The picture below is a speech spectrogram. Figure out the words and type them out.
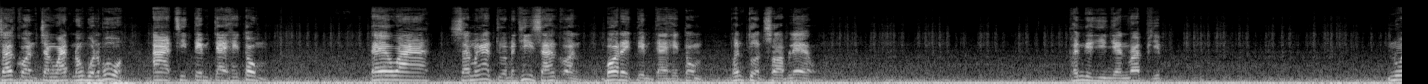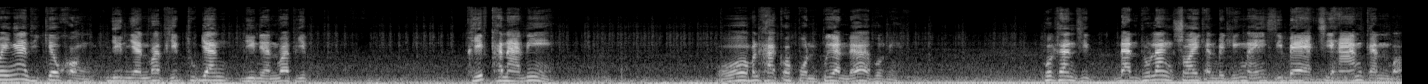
สหกรณ์จังหวัดหนองบัวลำพูอาจสิเต็มใจให้ต้ม แต่ว่าสำนักงานตรวจบัญชีสหกรณ์บ่ได้เต็มใจให้ต้มเพิ่นตรวจสอบแล้วเพิ่นก็ยืนยันว่าผิดหน่วยงานที่เกี่ยวของยืนยันว่าผิดทุกอย่างยืนยันว่าผิด ผิดขนาดนี้ โอ้ มันคักก็ปนเปื้อนเด้อพวกนี้ พวกท่านสิดันทุลังซอยกันไปถึงไหน สิแบกสิหามกันบ่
